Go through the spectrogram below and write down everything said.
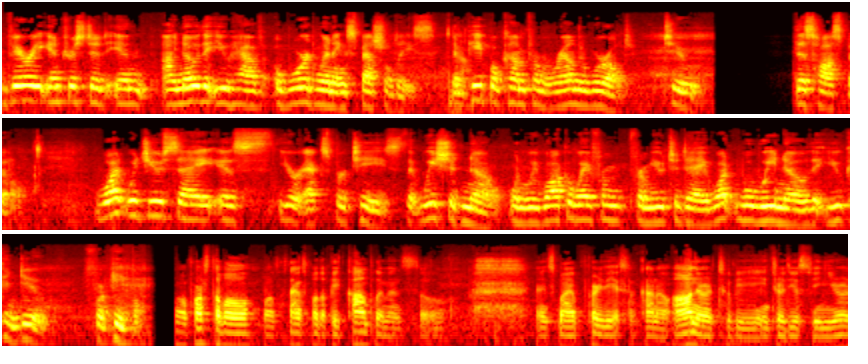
very interested in, I know that you have award winning specialties, and Yeah. people come from around the world to this hospital. What would you say is your expertise that we should know when we walk away from, from you today? What will we know that you can do for people? Well, first of all, well, thanks for the big compliments. So it's my pretty kind of honor to be introduced in your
